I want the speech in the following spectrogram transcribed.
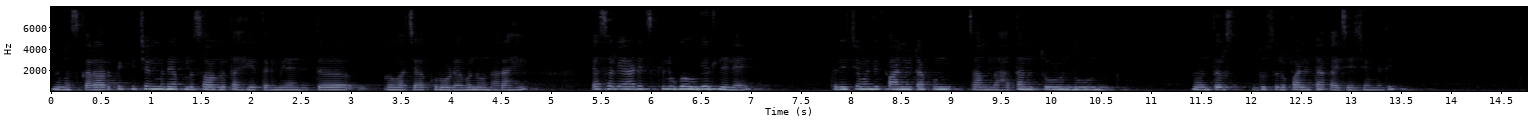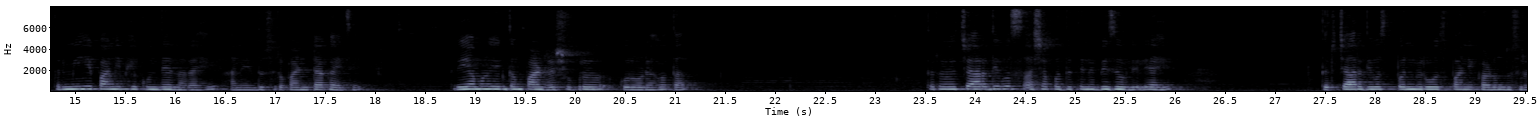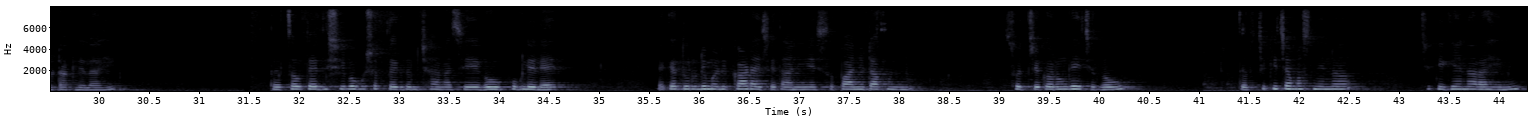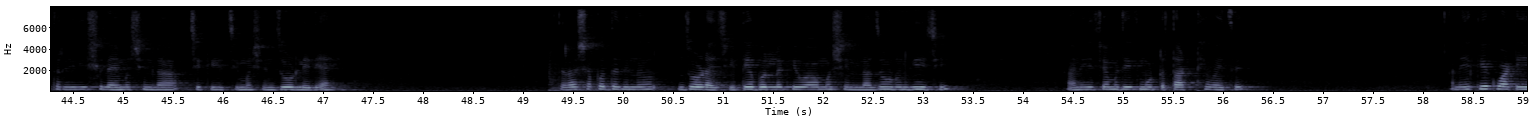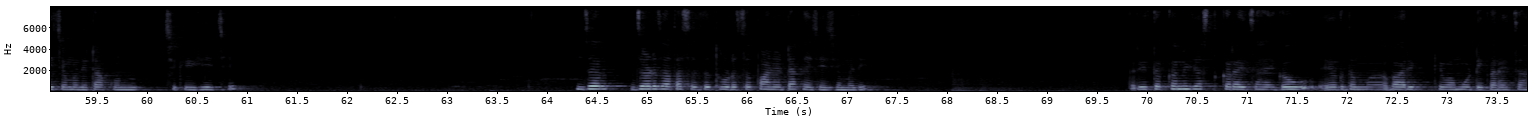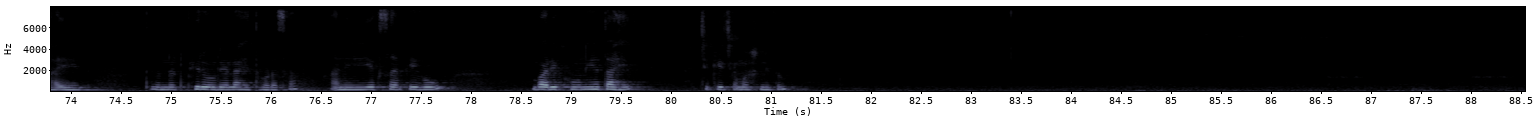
नमस्कार R P किचनमध्ये आपलं स्वागत आहे. तर मी इथं गव्हाच्या कुरोड्या बनवणार आहे. यासाठी अडीच किलो गहू घेतलेले आहेत. तर याच्यामध्ये पाणी टाकून चांगलं हातानं चोळून धुवून नंतर दुसरं पाणी टाकायचं याच्यामध्ये. तर मी हे पाणी फेकून देणार आहे आणि दुसरं पाणी टाकायचं आहे. तर यामुळे एकदम पांढऱ्या शुभ्र कुरोड्या होतात. तर चार दिवस अशा पद्धतीने भिजवलेले आहे तर चार दिवस पण मी रोज पाणी काढून दुसरं टाकलेलं आहे. तर चौथ्या दिवशी बघू शकता एकदम छान असे गहू फुगलेले आहेत. एका दुरडीमध्ये काढायचे आहेत आणि असं पाणी टाकून स्वच्छ करून घ्यायचे गहू. तर चिकीच्या मशनीनं चिकी घेणार आहे मी तर ही शिलाई मशीनला चिकीची मशीन जोडलेली आहे. तर अशा पद्धतीनं जोडायची टेबलला किंवा मशीनला जोडून घ्यायची. आणि ह्याच्यामध्ये एक मोठं ताट ठेवायचं आणि एक एक वाटी ह्याच्यामध्ये टाकून चिकी घ्यायची. जर जड जात असेल तर थोडंसं पाणी टाकायचं ह्याच्यामध्ये. तर इथं कमी जास्त करायचं आहे. गहू एकदम बारीक किंवा मोठे करायचं आहे. तर नट फिरवलेला आहे थोडासा. आणि एकसारखे गहू बारीक होऊन येत आहे चिकीच्या मशनीतून.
